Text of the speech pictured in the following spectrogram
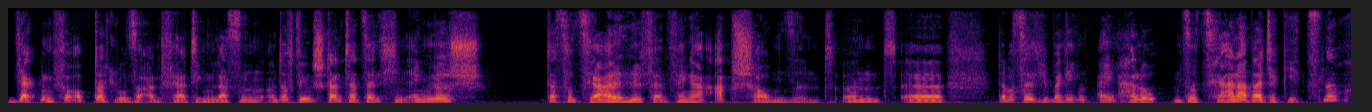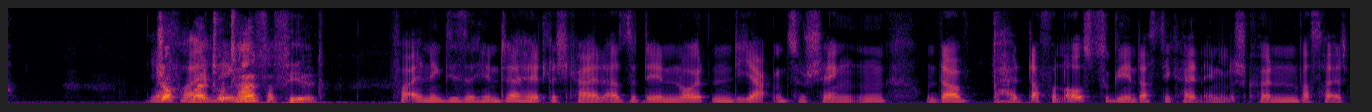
Jacken für Obdachlose anfertigen lassen und auf denen stand tatsächlich in Englisch, dass Sozialhilfeempfänger Abschaum sind. Und äh, da muss man sich überlegen, ey, hallo, ein Sozialarbeiter geht's noch? Ja, Job mal total verfehlt vor allen Dingen diese Hinterhältigkeit, also den Leuten die Jacken zu schenken und da halt davon auszugehen, dass die kein Englisch können, was halt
